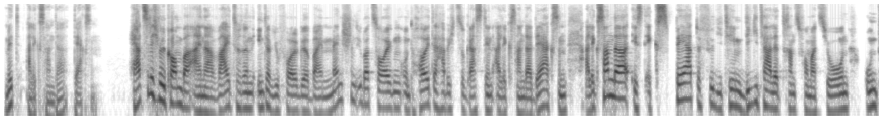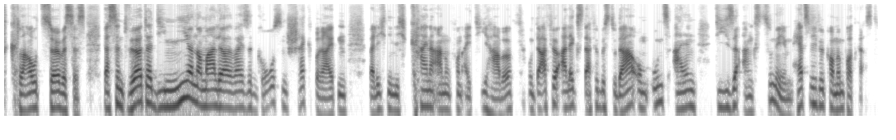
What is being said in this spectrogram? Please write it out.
mit Alexander Derksen. Herzlich willkommen bei einer weiteren Interviewfolge bei Menschen überzeugen und heute habe ich zu Gast den Alexander Derksen. Alexander ist Experte für die Themen digitale Transformation und Cloud Services. Das sind Wörter, die mir normalerweise großen Schreck bereiten, weil ich nämlich keine Ahnung von IT habe. Und dafür, Alex, dafür bist du da, um uns allen diese Angst zu nehmen. Herzlich willkommen im Podcast.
